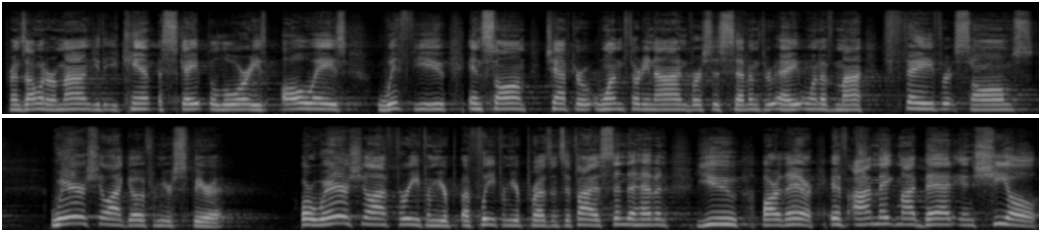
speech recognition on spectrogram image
Friends, I want to remind you that you can't escape the Lord. He's always with you. In Psalm chapter 139, verses 7 through 8, one of my favorite Psalms. Where shall I go from your spirit? Or where shall I flee from your, uh, flee from your presence? If I ascend to heaven, you are there. If I make my bed in Sheol,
